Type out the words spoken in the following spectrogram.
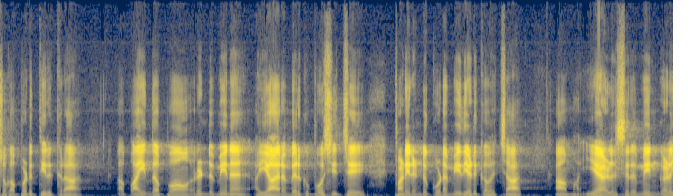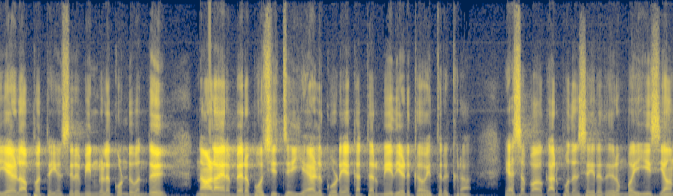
சுகப்படுத்தி இருக்கிறார் அப்போ ஐந்தப்போ ரெண்டு மீனை ஐயாயிரம் பேருக்கு போஷித்து பனிரெண்டு கூட மீதி எடுக்க வச்சார். ஆமாம் ஏழு சிறு மீன்களை ஏழு அப்பத்தையும் சிறு மீன்களை கொண்டு வந்து நாலாயிரம் பேரை போஷித்து ஏழு கூடைய கத்தர் மீதி எடுக்க வைத்திருக்கிறார். ஏசப்பாவுக்கு அற்புதம் செய்கிறது ரொம்ப ஈஸியான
